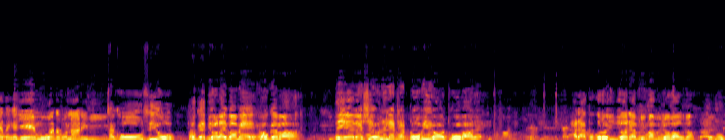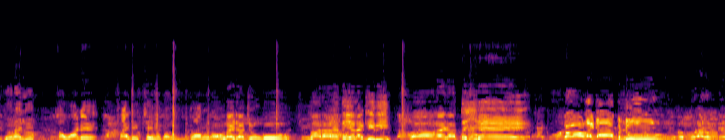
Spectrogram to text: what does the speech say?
ယ်တငယ်ချင်းမိုးကတော်တော်လာနေပြီထခုံစီကိုဟုတ်ကဲ့ပြောလိုက်ပါမယ်ဟုတ်ကဲ့ပါ တရေလည်းရှေ့ကိုနည်းနည်းထပ်တိုးပြီးတော့ထိုးပါတဲ့အဲ့ဒါကိုကိုရိုကြီးပြောနေတာဘယ်သူမှမပြောပါဘူးနော်ဟောပြောလိုက်လေဖောက်ဝါးနဲ့ပိုက်နဲ့ချိန်လာကြတော့မသွားတော့ကောင်းလိုက်တာဂျုံကိုမှားထားတဲ့တရေလိုက်ထိပြီကောင်းလိုက်တာတရေကောင်းလိုက်တာဘလူးမိုးလာတော့နေ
